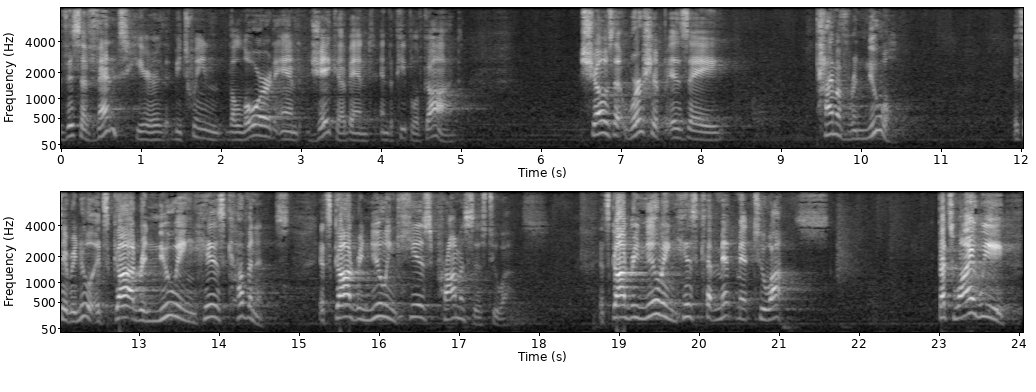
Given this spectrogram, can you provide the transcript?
this event here between the Lord and Jacob and, and the people of God shows that worship is a time of renewal. It's a renewal. It's God renewing his covenants. It's God renewing his promises to us. It's God renewing his commitment to us. That's why we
